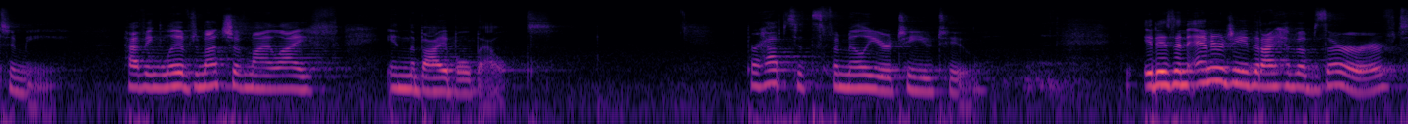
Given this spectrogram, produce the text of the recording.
to me, having lived much of my life in the Bible Belt. Perhaps it's familiar to you too. It is an energy that I have observed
